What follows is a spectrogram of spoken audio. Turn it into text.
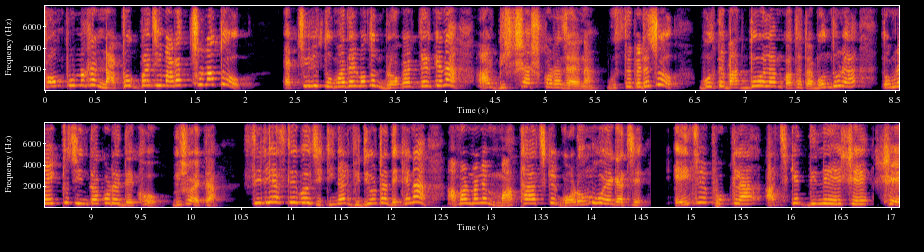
সম্পূর্ণটা নাটকবাজি মারাচ্ছ না তো? অ্যাকচুয়ালি তোমাদের মতন ব্লগারদেরকে না আর বিশ্বাস করা যায় না, বুঝতে পেরেছ? বলতে বাধ্য হলাম কথাটা। বন্ধুরা, তোমরা একটু চিন্তা করে দেখো বিষয়টা। সিরিয়াসলি বলছি, টিনার ভিডিওটা দেখে না আমার মানে মাথা আজকে গরম হয়ে গেছে। এই যে ফোকলা, আজকের দিনে এসে সে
